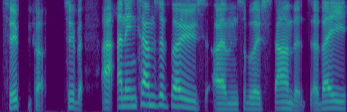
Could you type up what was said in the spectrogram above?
Super, super. And in terms of those, um, some of those standards, are they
